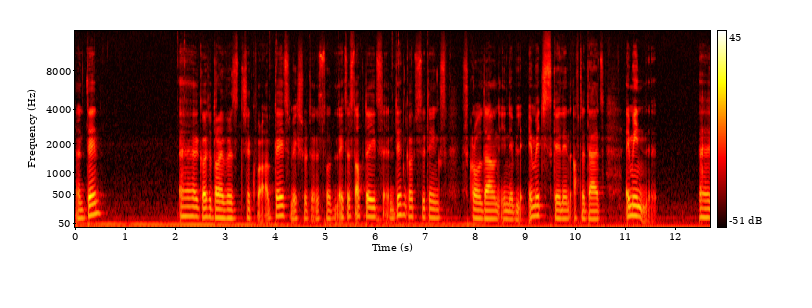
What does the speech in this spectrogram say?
And then uh, go to drivers check for updates make sure to install the latest updates. And then go to settings scroll down enable image scaling. After that I mean uh,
